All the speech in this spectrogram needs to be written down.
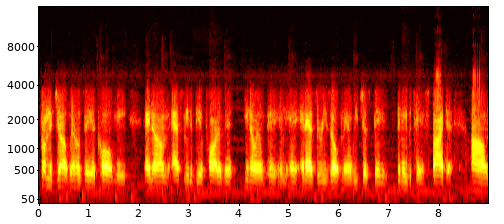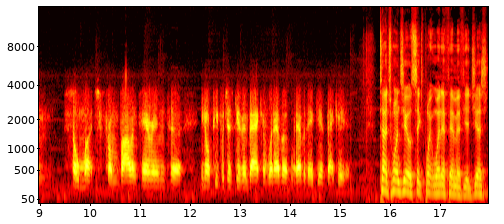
from the jump when Hosea called me and um, asked me to be a part of it, you know, and, and, and, and as a result, man, we've just been, been able to inspire um, so much from volunteering to, you know, people just giving back and whatever whatever their give back is. Touch 106.1 FM if you're just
